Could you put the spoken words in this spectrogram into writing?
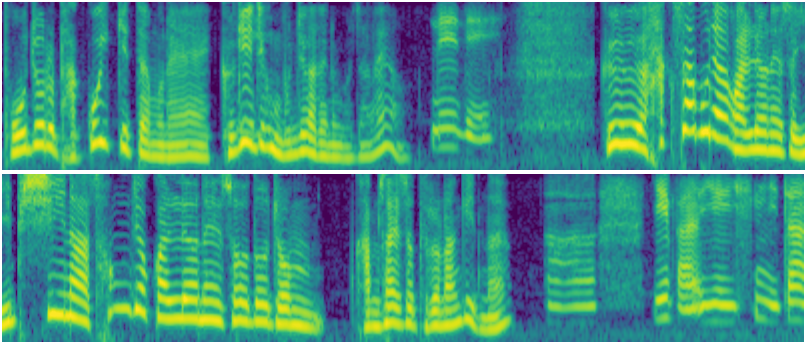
보조를 받고 있기 때문에 그게 지금 문제가 되는 거잖아요. 네네. 그 학사 분야 관련해서 입시나 성적 관련해서도 좀 감사에서 드러난 게 있나요? 아, 예, 마- 예, 있습니다.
